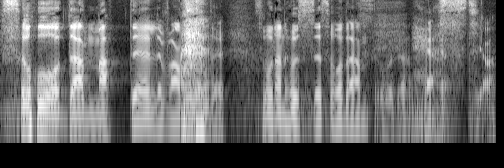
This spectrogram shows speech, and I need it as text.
Sådan matte, eller vad han heter. Sådan husse, sådan, häst. Ja.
